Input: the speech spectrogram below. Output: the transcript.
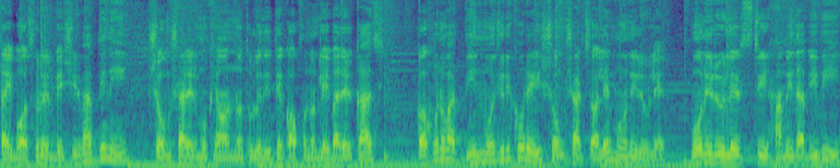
তাই বছরের বেশিরভাগ দিনই সংসারের মুখে অন্ন তুলে দিতে কখনো লেবারের কাজ কখনো বা দিনমজুরি করেই সংসার চলে মনিরুলের। মনিরুলের স্ত্রী হামিদা বিবি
